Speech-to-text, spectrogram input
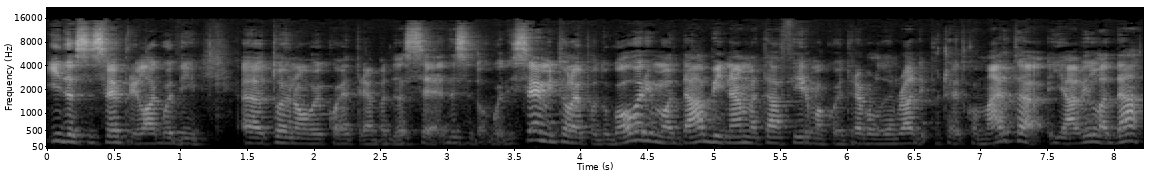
i da se sve prilagodi e, toj novoj koja treba da se, da se dogodi. Sve mi to lepo dogovorimo da bi nama ta firma koja je trebalo da nam radi početkom marta javila da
